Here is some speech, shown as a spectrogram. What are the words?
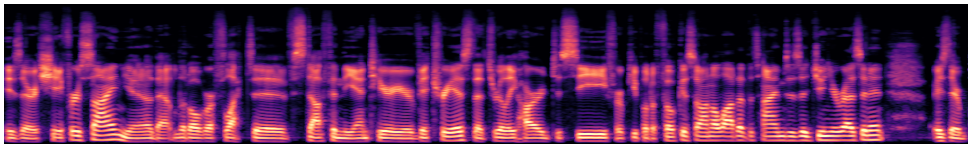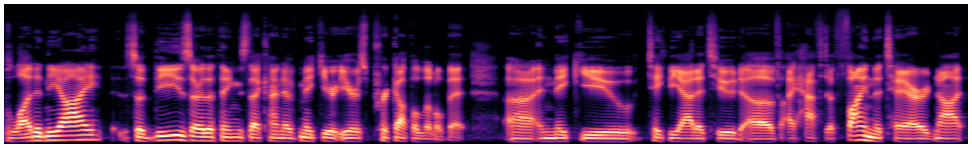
is there a Shafer sign? You know, that little reflective stuff in the anterior vitreous that's really hard to see for people to focus on a lot of the times as a junior resident? Is there blood in the eye? So these are the things that kind of make your ears prick up a little bit uh, and make you take the attitude of, I have to find the tear, not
